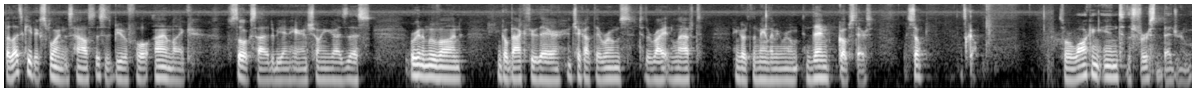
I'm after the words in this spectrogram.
But let's keep exploring this house. This is beautiful. I'm like so excited to be in here and showing you guys this. We're gonna move on and go back through there and check out the rooms to the right and left and go to the main living room and then go upstairs. So let's go. So we're walking into the first bedroom.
